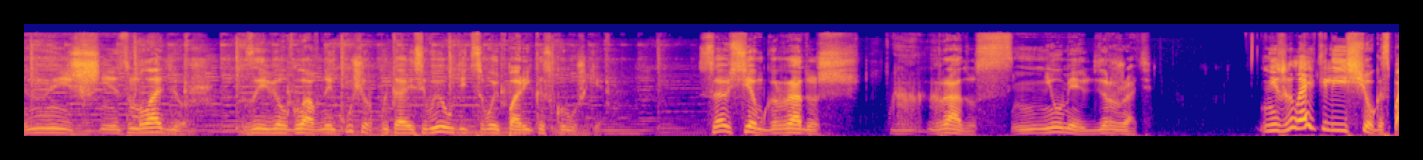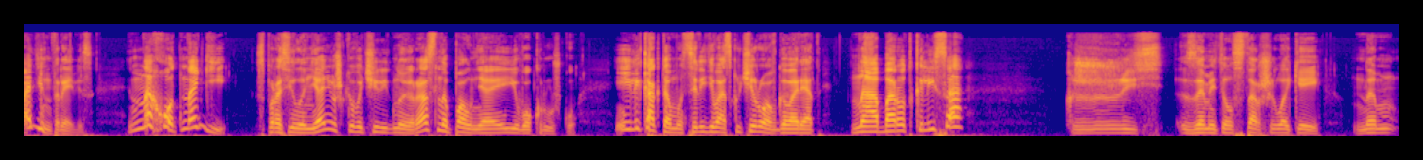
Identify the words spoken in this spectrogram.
нынешняя молодежь», — заявил главный кучер, пытаясь выудить свой парик из кружки. «Совсем градус... градус не умеют держать». «Не желаете ли еще, господин Трэвис, на ход ноги?» — спросила нянюшка в очередной раз, наполняя его кружку. «Или как там среди вас кучеров говорят, наоборот колеса? — Кжись, — заметил старший лакей, — нам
